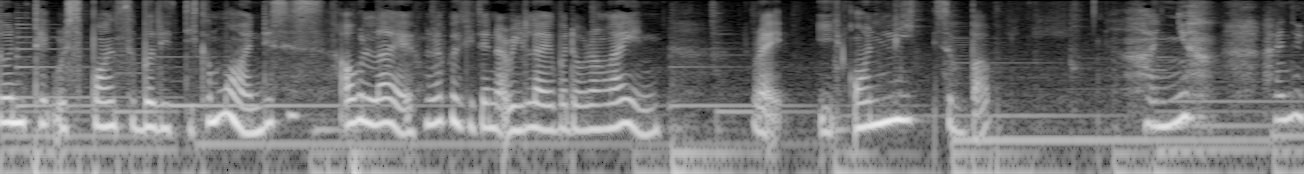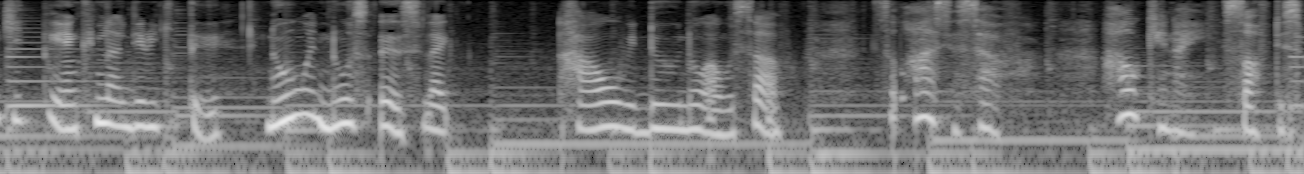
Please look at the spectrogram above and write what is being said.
don't take responsibility. Come on this is our life. Kenapa kita nak rely pada orang lain? Right? Only sebab hanya hanya kita yang kenal diri kita. No one knows us like how we do know ourselves. So ask yourself how can i solve this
